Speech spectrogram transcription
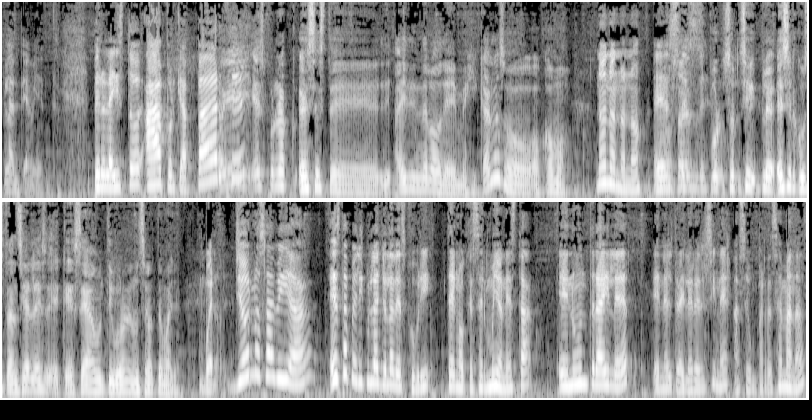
planteamiento. Pero la historia... Ah, porque aparte... Oye, ¿es por una, es este, hay dinero de mexicanos o, o cómo? No, no, no, no. Es, o sea, es, este- por- so- sí, ple- es circunstancial es, eh, que sea un tiburón en un cenote maya. Bueno, yo no sabía. Esta película yo la descubrí, tengo que ser muy honesta, en un tráiler, en el tráiler del cine, hace un par de semanas,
